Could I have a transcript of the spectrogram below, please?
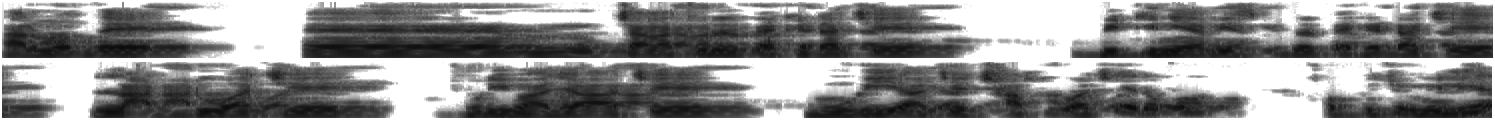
তার মধ্যে চানাচুরের প্যাকেট আছে বিটিনিয়া বিস্কুটের প্যাকেট আছে লাড্ডু আছে ঝুড়ি ভাজা আছে মুড়ি আছে ছাতু আছে এরকম সবকিছু মিলিয়ে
